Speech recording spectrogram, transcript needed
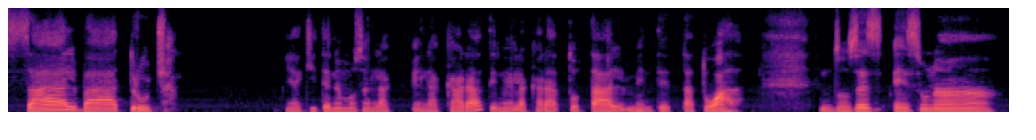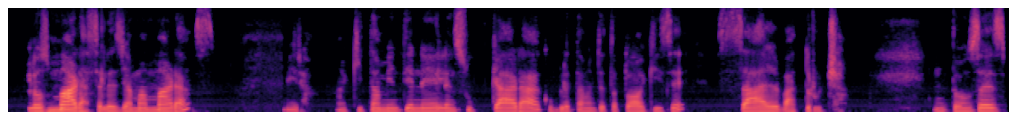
salvatrucha. Y aquí tenemos en la, en la cara, tiene la cara totalmente tatuada. Entonces es una, los maras, se les llama maras. Mira, aquí también tiene él en su cara completamente tatuado, aquí dice salvatrucha. Entonces,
